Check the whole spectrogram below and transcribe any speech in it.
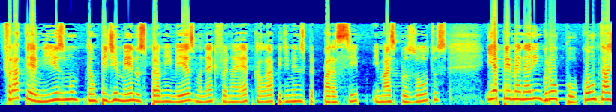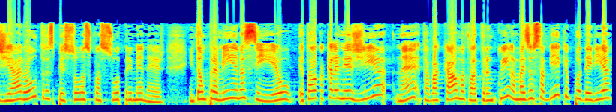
fraternismo, então pedir menos para mim mesma, né, que foi na época lá, pedir menos para si e mais para os outros, e a primener em grupo, contagiar outras pessoas com a sua primener. Então, para mim era assim, eu estava com aquela energia, né, estava calma, estava tranquila, mas eu sabia que eu poderia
